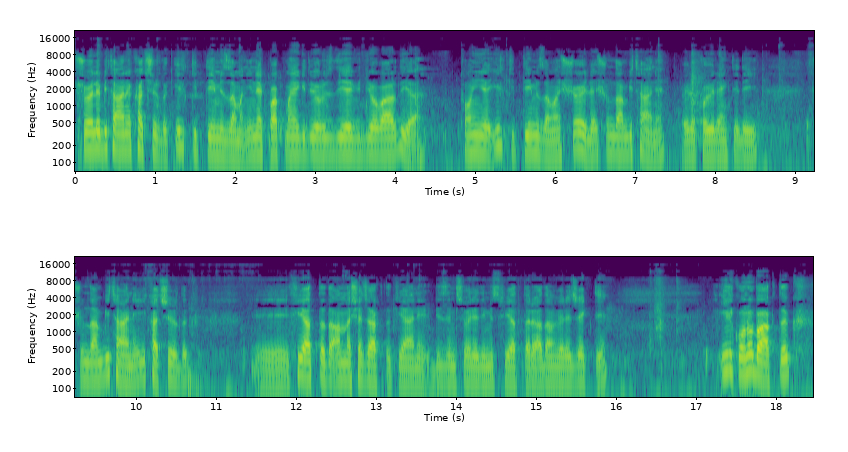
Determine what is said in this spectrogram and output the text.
Şöyle bir tane kaçırdık. İlk gittiğimiz zaman inek bakmaya gidiyoruz diye video vardı ya. Tonya'ya ilk gittiğimiz zaman şöyle şundan bir tane. Öyle koyu renkte değil. Şundan bir taneyi kaçırdık. E, fiyatta da anlaşacaktık. Yani bizim söylediğimiz fiyatları adam verecekti. İlk onu baktık.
